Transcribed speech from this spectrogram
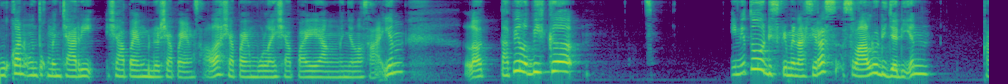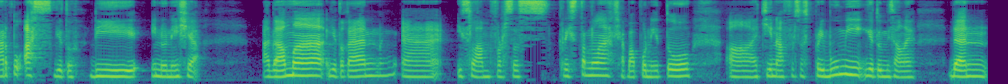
bukan untuk mencari siapa yang benar siapa yang salah siapa yang mulai siapa yang nyelesain. Tapi lebih ke ini tuh diskriminasi ras selalu dijadiin kartu as gitu di Indonesia. Agama gitu kan uh, Islam versus Kristen lah siapa pun itu uh, Cina versus pribumi gitu misalnya. Dan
